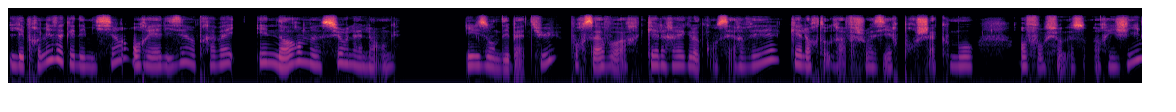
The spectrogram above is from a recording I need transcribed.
Les premiers académiciens ont réalisé un travail énorme sur la langue. Ils ont débattu pour savoir quelles règles conserver, quelle orthographe choisir pour chaque mot en fonction de son origine.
